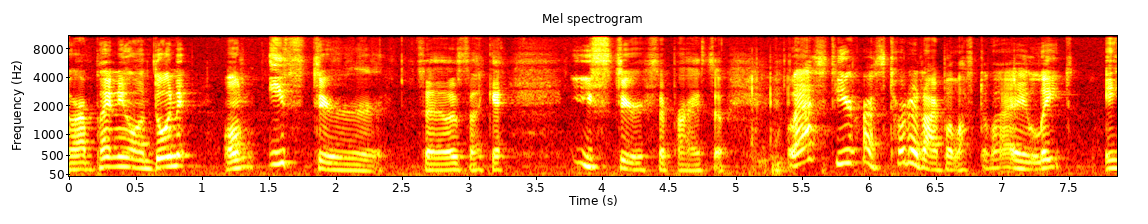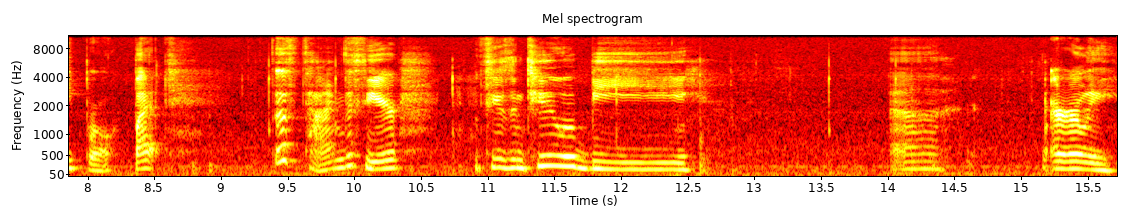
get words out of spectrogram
or I'm planning on doing it on Easter. So it's like a Easter surprise. So last year I started I Left Alive late April, but this time, this year, Season 2 will be, early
